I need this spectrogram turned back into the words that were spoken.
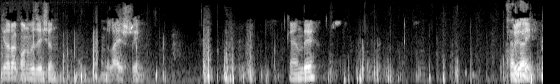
Hear our conversation on the live stream. Can they? Can really? Yeah.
